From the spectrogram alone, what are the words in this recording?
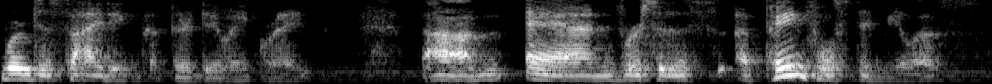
we're deciding that they're doing, right? Um, and versus a painful stimulus.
